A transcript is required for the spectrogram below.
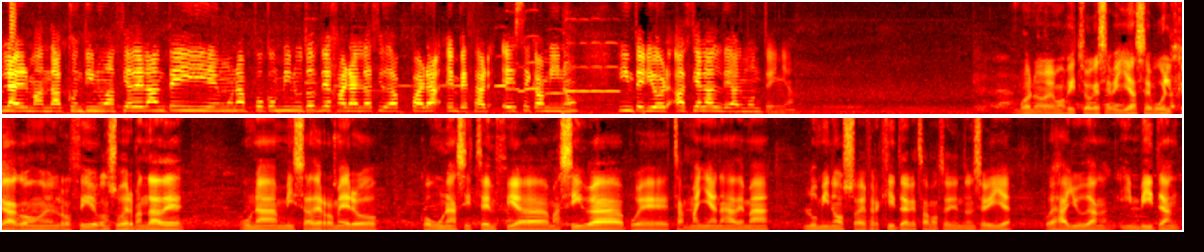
La hermandad continúa hacia adelante y en unos pocos minutos dejarán la ciudad para empezar ese camino interior hacia la aldea almonteña. Bueno, hemos visto que Sevilla se vuelca con el Rocío, con sus hermandades, una misa de Romero con una asistencia masiva, pues estas mañanas además luminosas y fresquitas que estamos teniendo en Sevilla, pues ayudan, invitan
